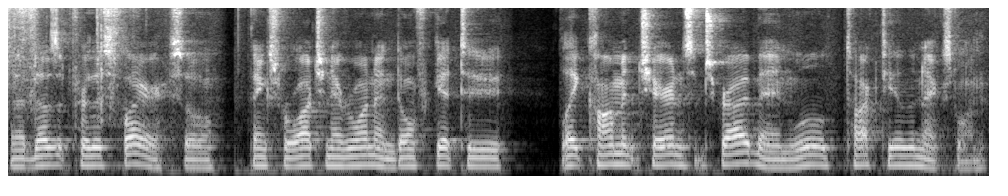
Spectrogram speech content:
that does it for this flyer. So thanks for watching, everyone. And don't forget to like, comment, share, and subscribe. And we'll talk to you in the next one.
